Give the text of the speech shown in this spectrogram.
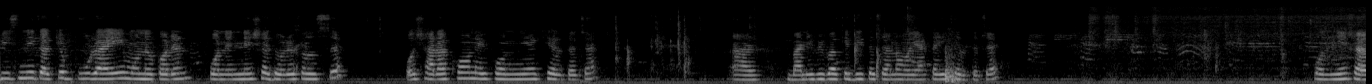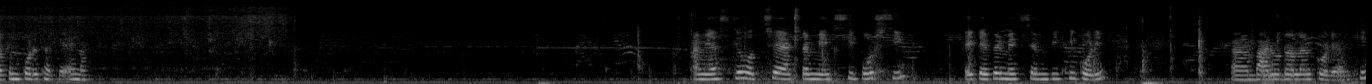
বিস্মিকাকে পুরাই মনে করেন ফোনের নেশা ধরে ফেলছে। ও সারাক্ষণ এই ফোন নিয়ে খেলতে চায়। আর বাণী বিভাগকে দিতে চায় না, ও একাই খেলতে চায়। ফোন নিয়ে সারাক্ষণ পড়ে থাকে এই না? আমি আজকে হচ্ছে একটা মেক্সি পরছি। এই টাইপের মেক্সি আমি বিক্রি করি বারো ডলার করে আর কি।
